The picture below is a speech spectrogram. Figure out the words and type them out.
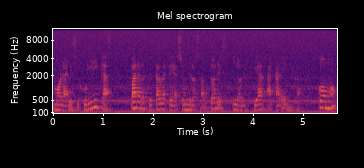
morales y jurídicas para respetar la creación de los autores y la honestidad académica, como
